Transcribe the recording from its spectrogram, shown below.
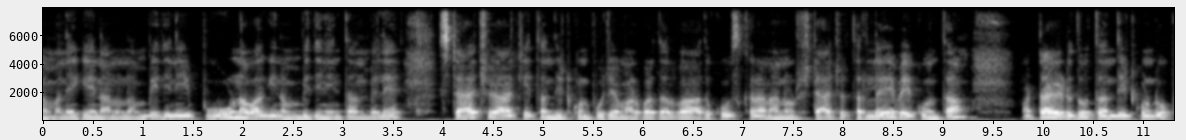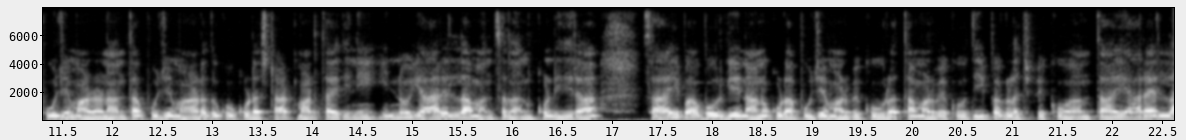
ನಮ್ಮ ಮನೆಗೆ ನಾನು ನಂಬಿದ್ದೀನಿ ಪೂರ್ಣವಾಗಿ ನಂಬಿದ್ದೀನಿ ಅಂತ ಅಂದಮೇಲೆ ಸ್ಟ್ಯಾಚು ಹಾಕಿ ತಂದಿಟ್ಕೊಂಡು ಪೂಜೆ ಮಾಡಬಾರ್ದಲ್ವಾ? ಅದಕ್ಕೋಸ್ಕರ ನಾನು ಸ್ಟ್ಯಾಚು ತರಲೇಬೇಕು ಅಂತ ಹಠ ಹಿಡಿದು ತಂದಿಟ್ಕೊಂಡು ಪೂಜೆ ಮಾಡೋಣ ಅಂತ ಪೂಜೆ ಮಾಡೋದಕ್ಕೂ ಕೂಡ ಸ್ಟಾರ್ಟ್ ಮಾಡ್ತಾ ಇದ್ದೀನಿ. ಇನ್ನು ಯಾರೆಲ್ಲ ಮನಸ್ಸಲ್ಲಿ ಅಂದ್ಕೊಂಡಿದ್ದೀರಾ ಸಾಯಿಬಾಬಾ ಅವ್ರಿಗೆ ನಾನು ಕೂಡ ಪೂಜೆ ಮಾಡಬೇಕು, ವ್ರತ ಮಾಡಬೇಕು, ದೀಪಗಳು ಹಚ್ಚಬೇಕು ಅಂತ ಯಾರೆಲ್ಲ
